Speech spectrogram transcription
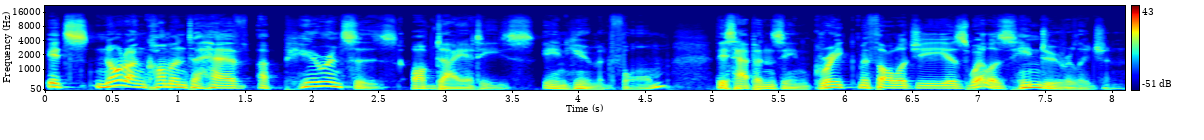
It's not uncommon to have appearances of deities in human form. This happens in Greek mythology as well as Hindu religion.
